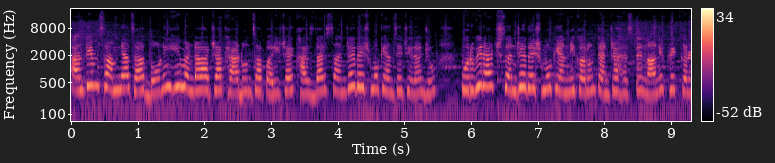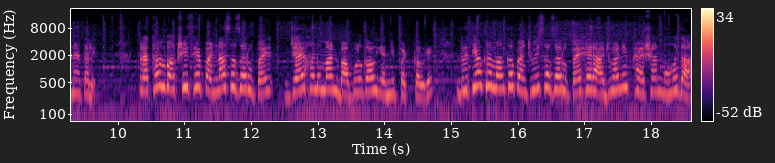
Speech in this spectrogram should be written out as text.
अंतिम सामन्याचा दोन्हीही मंडळाच्या खेळाडूंचा परिचय खासदार संजय देशमुख यांचे चिरंजीव पूर्वीराज संजय देशमुख यांनी करून त्यांच्या हस्ते नाणेफेक करण्यात आले. प्रथम बक्षीस हे पन्नास हजार रुपये. जय हनुमान बाबुळगाव यांनी पटकावले. द्वितीय क्रमांक पंचवीस हजार रुपये हे राजवानी फॅशन मोहदा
